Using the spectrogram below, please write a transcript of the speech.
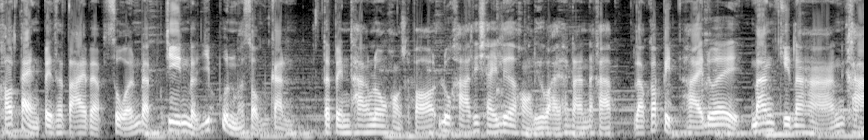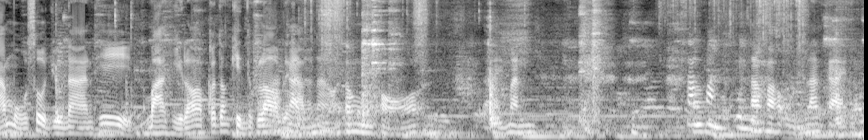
เขาแต่งเป็นสไตล์แบบสวนแบบจีนแบบญี่ปุ่นผสมกัน แต่เป็นทางลงของเฉพาะลูกค้าที่ใช้เรือของรีวายเท่านั้นนะครับ แล้วก็ปิดท้ายด้วยนั่งกินอาหารขาหมูสูตรยูนานที่บางกี่รอบก็ต้องกินทุกรอบเลยครับอากาศหนาวๆต้องขอไขมันสร้างความอบอุ่นสร้างความอุ่นร่างกายก่อน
